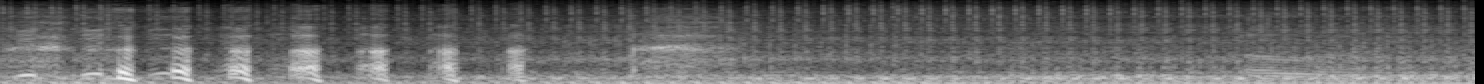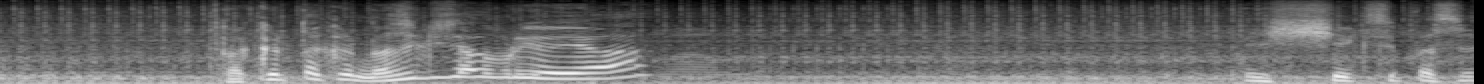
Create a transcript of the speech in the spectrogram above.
Takır takır nasıl güzel vuruyor ya. Eşek sıpası.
